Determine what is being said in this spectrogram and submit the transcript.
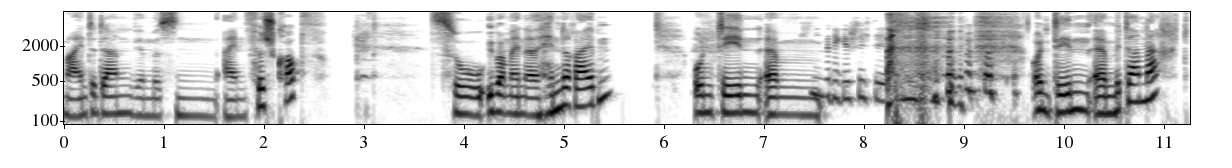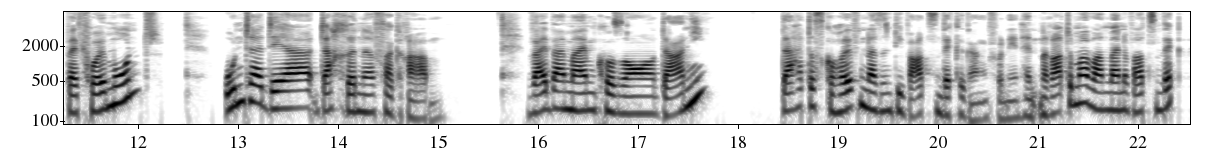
meinte dann, wir müssen einen Fischkopf zu über meine Hände reiben und den Ich ähm, liebe die Geschichte ja. und den äh, Mitternacht bei Vollmond unter der Dachrinne vergraben. Weil bei meinem Cousin Dani, da hat das geholfen, da sind die Warzen weggegangen von den Händen. Rate mal, waren meine Warzen weg?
